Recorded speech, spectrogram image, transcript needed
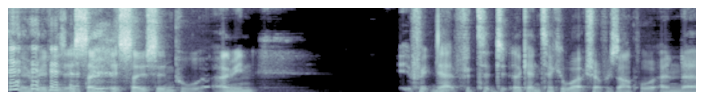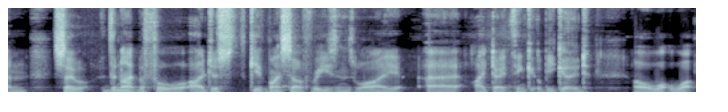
It really is. It's so it's so simple. I mean, yeah. For t- t- again, take a workshop for example, and um, so the night before, I just give myself reasons why uh, I don't think it'll be good, or what what,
